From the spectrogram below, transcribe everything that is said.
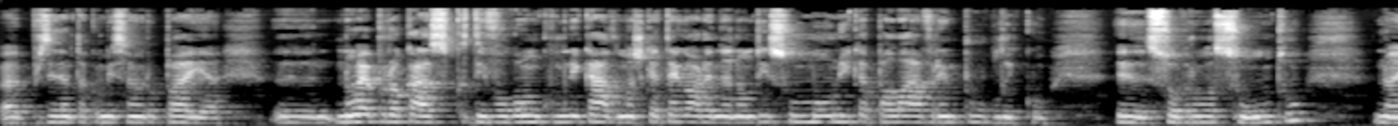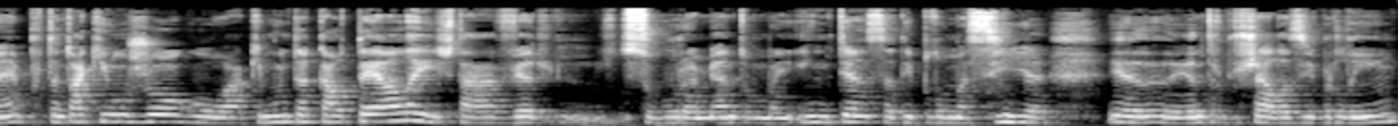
A, a, a, Presidente da Comissão Europeia eh, não é por acaso que divulgou um comunicado, mas que até agora ainda não disse uma única palavra em público eh, sobre o assunto. Não é? Portanto, há aqui um jogo, há aqui muita cautela e está a haver seguramente uma intensa diplomacia eh, entre Bruxelas e Berlim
